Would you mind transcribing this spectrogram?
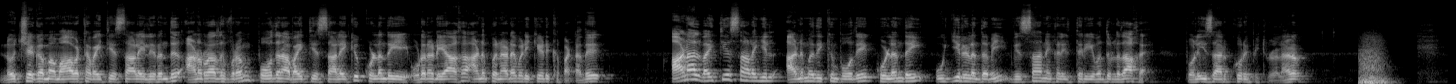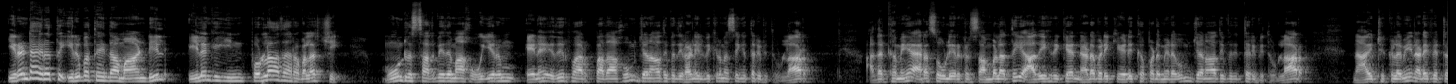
நொச்சகம மாவட்ட வைத்தியசாலையிலிருந்து அனுராதபுரம் போதனா வைத்தியசாலைக்கு குழந்தையை உடனடியாக அனுப்ப நடவடிக்கை எடுக்கப்பட்டது. ஆனால் வைத்தியசாலையில் அனுமதிக்கும் போதே குழந்தை உயிரிழந்தமை விசாரணைகளில் தெரியவந்துள்ளதாக போலீசார் குறிப்பிட்டுள்ளனர். இரண்டாயிரத்து இருபத்தைந்தாம் ஆண்டில் இலங்கையின் பொருளாதார வளர்ச்சி மூன்று சதவீதமாக உயரும் என எதிர்பார்ப்பதாகவும் ஜனாதிபதி ரணில் விக்ரமசிங்கே தெரிவித்துள்ளார். அதற்கமைய அரசு ஊழியர்கள் சம்பளத்தை அதிகரிக்க நடவடிக்கை எடுக்கப்படும் எனவும் ஜனாதிபதி தெரிவித்துள்ளார். ஞாயிற்றுக்கிழமை நடைபெற்ற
